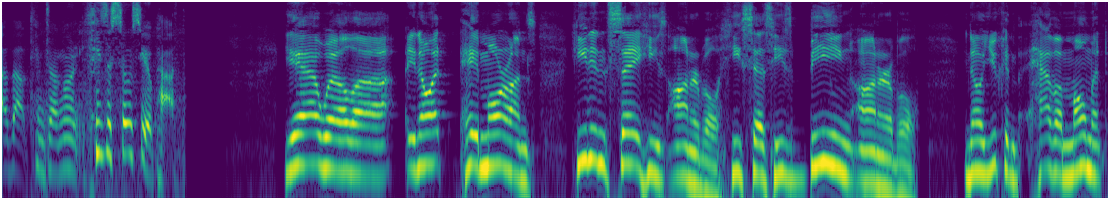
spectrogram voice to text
about Kim Jong Un. He's a sociopath. Yeah, well, uh, you know what? Hey, morons. He didn't say he's honorable. He says he's being honorable. You know, you can have a moment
